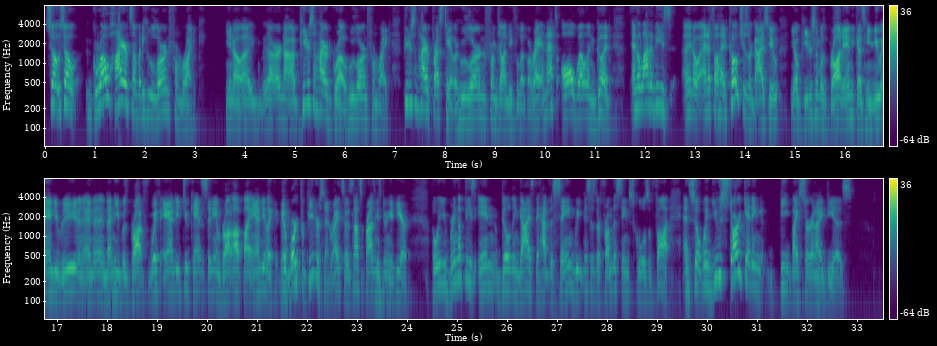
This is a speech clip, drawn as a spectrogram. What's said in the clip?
So, so Groh hired somebody who learned from Reich. You know, uh, or not. Uh, Pederson hired Groh, who learned from Reich. Pederson hired Press Taylor, who learned from John DeFilippo, right? And that's all well and good. And a lot of these, you know, NFL head coaches are guys who, you know, Pederson was brought in because he knew Andy Reid, and, and, and then he was brought with Andy to Kansas City and brought up by Andy. Like, it worked for Pederson, right? So it's not surprising he's doing it here. But when you bring up these in building guys, they have the same weaknesses. They're from the same schools of thought. And so when you start getting beat by certain ideas,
